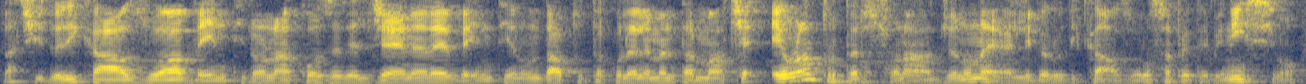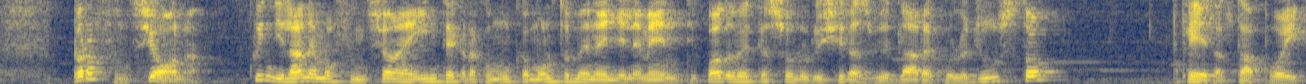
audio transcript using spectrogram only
l'acido di Kazuha, 20 non ha cose del genere, 20 non dà tutta quell'elemental ma cioè è un altro personaggio, non è a livello di Kazuha, lo sapete benissimo, però funziona. Quindi l'animo funziona e integra comunque molto bene gli elementi, qua dovete solo riuscire a svirlare quello giusto che in realtà poi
